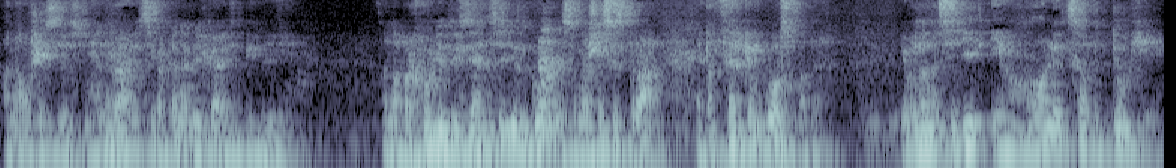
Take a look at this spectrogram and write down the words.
Она уже здесь. Мне нравится, как она мелькает в Библии. Она проходит, и взять сидит в горнице, наша сестра. Это церковь Господа. И вот она сидит и молится в духе,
